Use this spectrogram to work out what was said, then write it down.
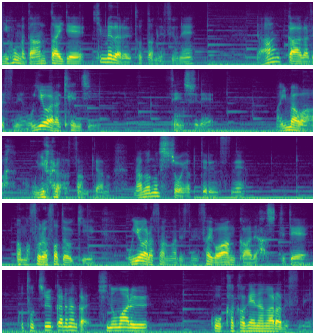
日本が団体で金メダル取ったんですよね。アンカーがですね荻原健司選手で、まあ、今は荻原さんってあの長野市長やってるんですね。まあまあそれはさておき荻原さんがですね最後アンカーで走ってて途中からなんか日の丸こう掲げながらですね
